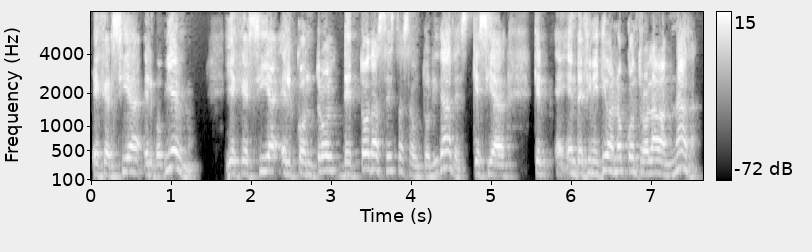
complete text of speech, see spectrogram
ejercía el gobierno. Y ejercía el control de todas estas autoridades, que, que en definitiva no controlaban nada.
